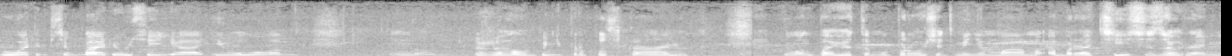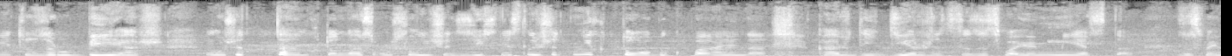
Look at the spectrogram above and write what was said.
Боремся, борюсь и я, и он. Но жалобы не пропускают. И он поэтому просит меня, мама, обратись за границу, за рубеж. Может, там кто нас услышит. Здесь не слышит никто буквально. Каждый держится за свое место, за свои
